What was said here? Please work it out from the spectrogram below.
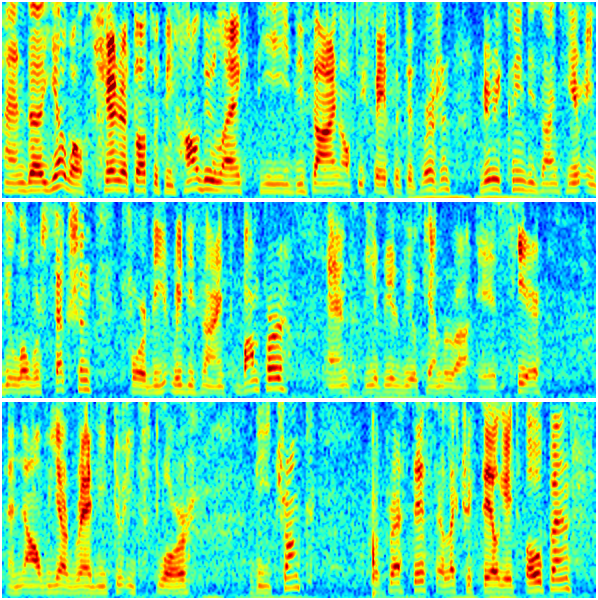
And uh, yeah, well, share your thoughts with me. How do you like the design of the facelifted version? Very clean design here in the lower section for the redesigned bumper and the rear view camera is here. And now we are ready to explore the trunk so press this, electric tailgate opens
